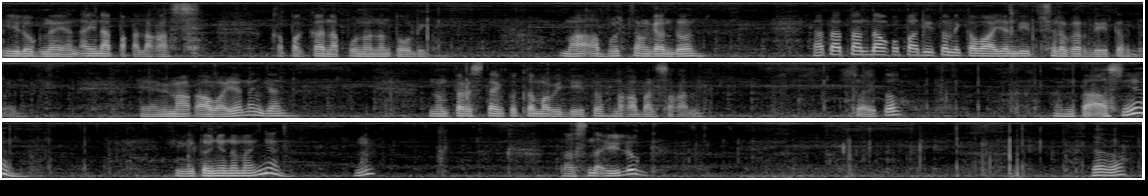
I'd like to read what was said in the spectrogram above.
ilog na yan ay napakalakas. Kapag ka napuno ng tubig maabot hanggang doon natatandaan ko pa dito may kawayan dito sa lugar dito doon. Ayan may mga kawayan nandyan. Nung first time ko tumawid dito nakabalsa kami. So ito ang taas niyan. Kikita nyo naman yan. Hmm? taas na ilog. Yan oh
